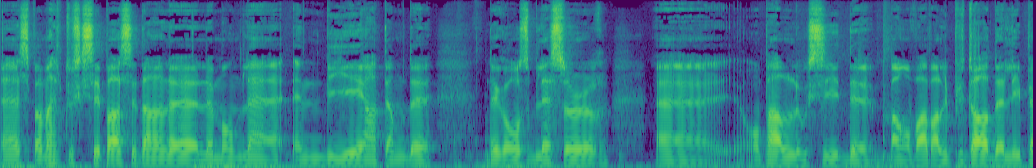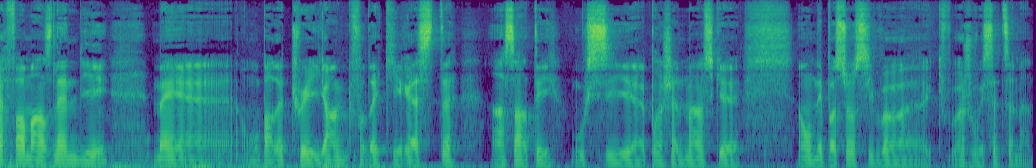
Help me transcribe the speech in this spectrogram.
C'est pas mal tout ce qui s'est passé dans le, le monde de la NBA en termes de, de grosses blessures. Euh, on parle aussi de. Bon, on va en parler plus tard de les performances de l'NBA. Mais euh, on parle de Trey Young. Il faudrait qu'il reste en santé aussi euh, prochainement parce que on n'est pas sûr s'il va, qu'il va jouer cette semaine.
